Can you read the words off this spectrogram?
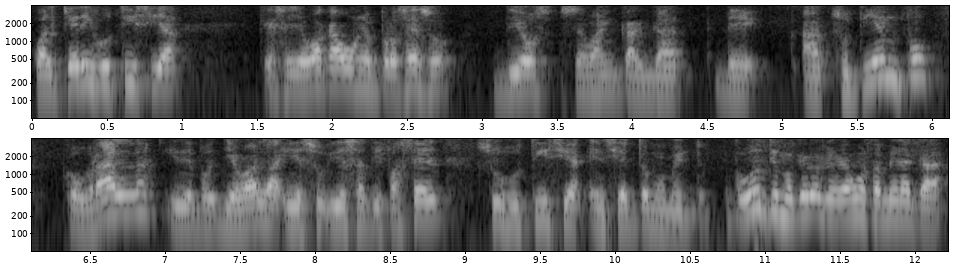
Cualquier injusticia que se llevó a cabo en el proceso, Dios se va a encargar de a su tiempo cobrarla y de llevarla y de, satisfacer su justicia en cierto momento. Y por último, quiero que veamos también acá,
